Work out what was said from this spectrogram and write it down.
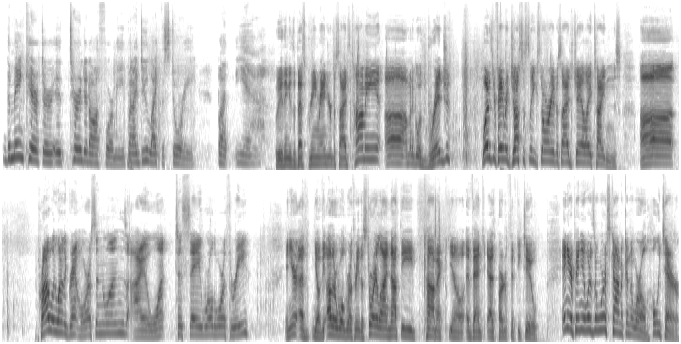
the main character it turned it off for me, but I do like the story. But yeah. Who do you think is the best Green Ranger besides Tommy? Uh, I'm gonna go with Bridge. What is your favorite Justice League story besides JLA Titans? Uh, probably one of the Grant Morrison ones. I want to say World War Three. And you're, uh, you know, the other World War Three, the storyline, not the comic, you know, event as part of 52. In your opinion, what is the worst comic in the world? Holy Terror.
